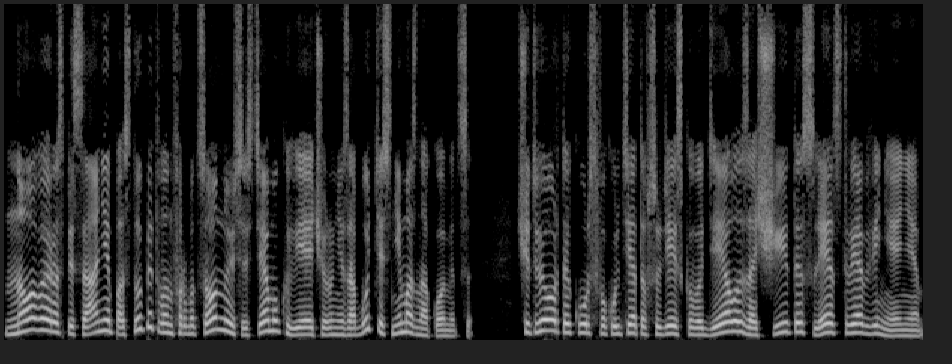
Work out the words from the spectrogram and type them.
Новое расписание поступит в информационную систему к вечеру, не забудьте с ним ознакомиться. Четвертый курс факультетов судейского дела, защиты, следствия, обвинения.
